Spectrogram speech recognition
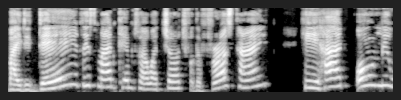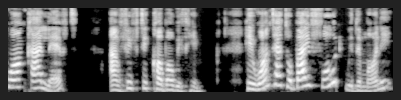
by the day this man came to our church for the first time, he had only one car left and 50 kobo with him. He wanted to buy food with the money,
